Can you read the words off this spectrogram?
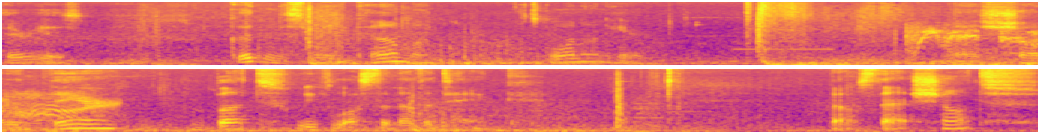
There he is. Goodness me, come on. What's going on here? Nice shot in there, but we've lost another tank. Bounce that shot.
